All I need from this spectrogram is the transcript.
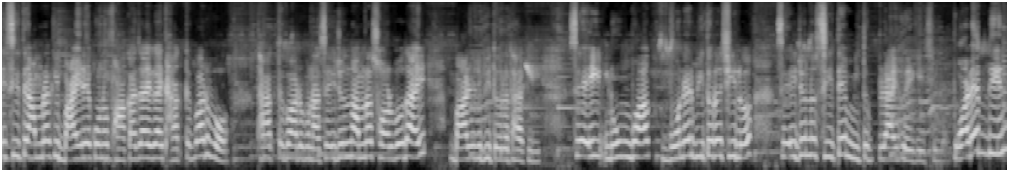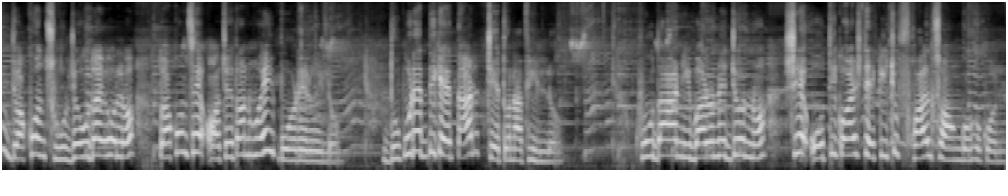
এই শীতে আমরা কি বাইরে কোনো ফাঁকা জায়গায় থাকতে পারব? থাকতে পারব না। সেই জন্য আমরা সর্বদাই বাড়ির ভিতরে থাকি। সেই লুম্ভক বনের ভিতরে ছিল, সেই জন্য শীতে মৃতপ্রায় হয়ে গেছিল পরের দিন যখন সূর্য উদয় হলো, তখন সে অচেতন হয়েই পড়ে রইল। দুপুরের দিকে তার চেতনা ফিরল। ক্ষুধা নিবারণের জন্য সে অতি কষ্টে কিছু ফল সংগ্রহ করল।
